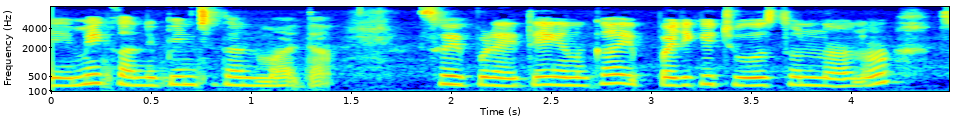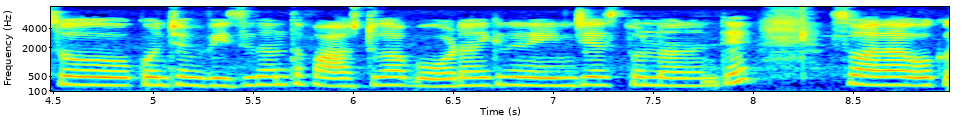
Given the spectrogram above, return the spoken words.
ఏమీ కనిపించదు అనమాట సో ఇప్పుడైతే కనుక ఇప్పటికీ చూస్తున్నాను. సో కొంచెం విజిల్ అంతా ఫాస్ట్గా పోవడానికి నేను ఏం చేస్తున్నానంటే సో అలా ఒక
